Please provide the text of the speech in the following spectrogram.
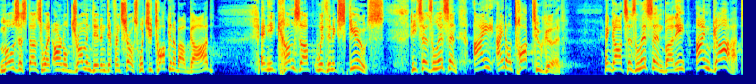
Moses does what Arnold Drummond did in different strokes. What you talking about, God? And he comes up with an excuse. He says, Listen, I, I don't talk too good. And God says, Listen, buddy, I'm God.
